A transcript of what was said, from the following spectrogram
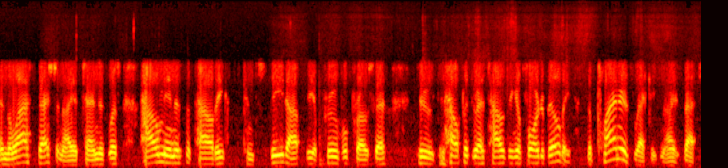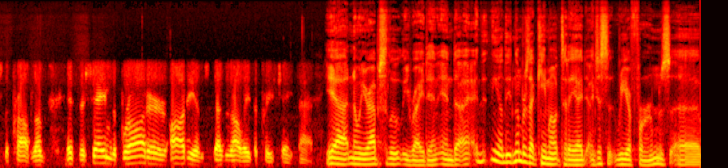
And the last session I attended was how municipalities can speed up the approval process to, to help address housing affordability. The planners recognize that's the problem. It's a shame the broader audience doesn't always appreciate that. Yeah, no, you're absolutely right, and and uh, you know the numbers that came out today, I, I just reaffirms uh,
